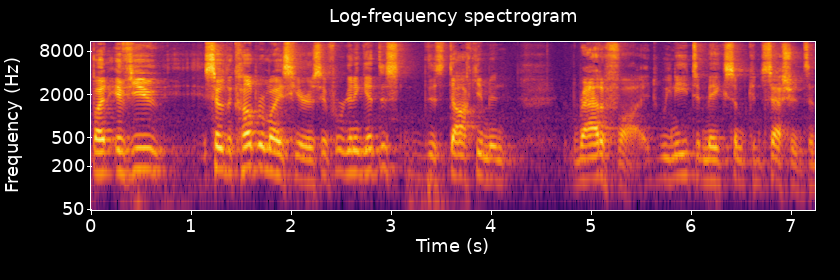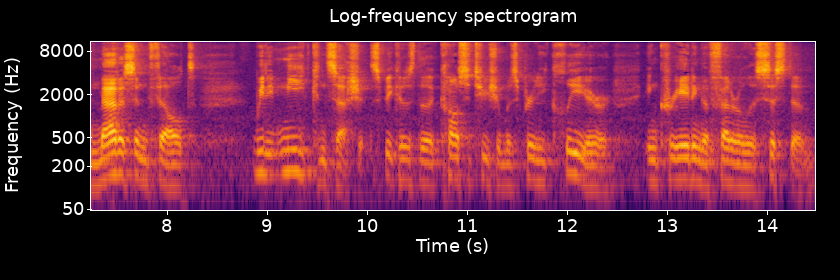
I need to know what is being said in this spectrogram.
But if you, so the compromise here is if we're going to get this this document ratified, we need to make some concessions. And Madison felt we didn't need concessions because the Constitution was pretty clear in creating a federalist system.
